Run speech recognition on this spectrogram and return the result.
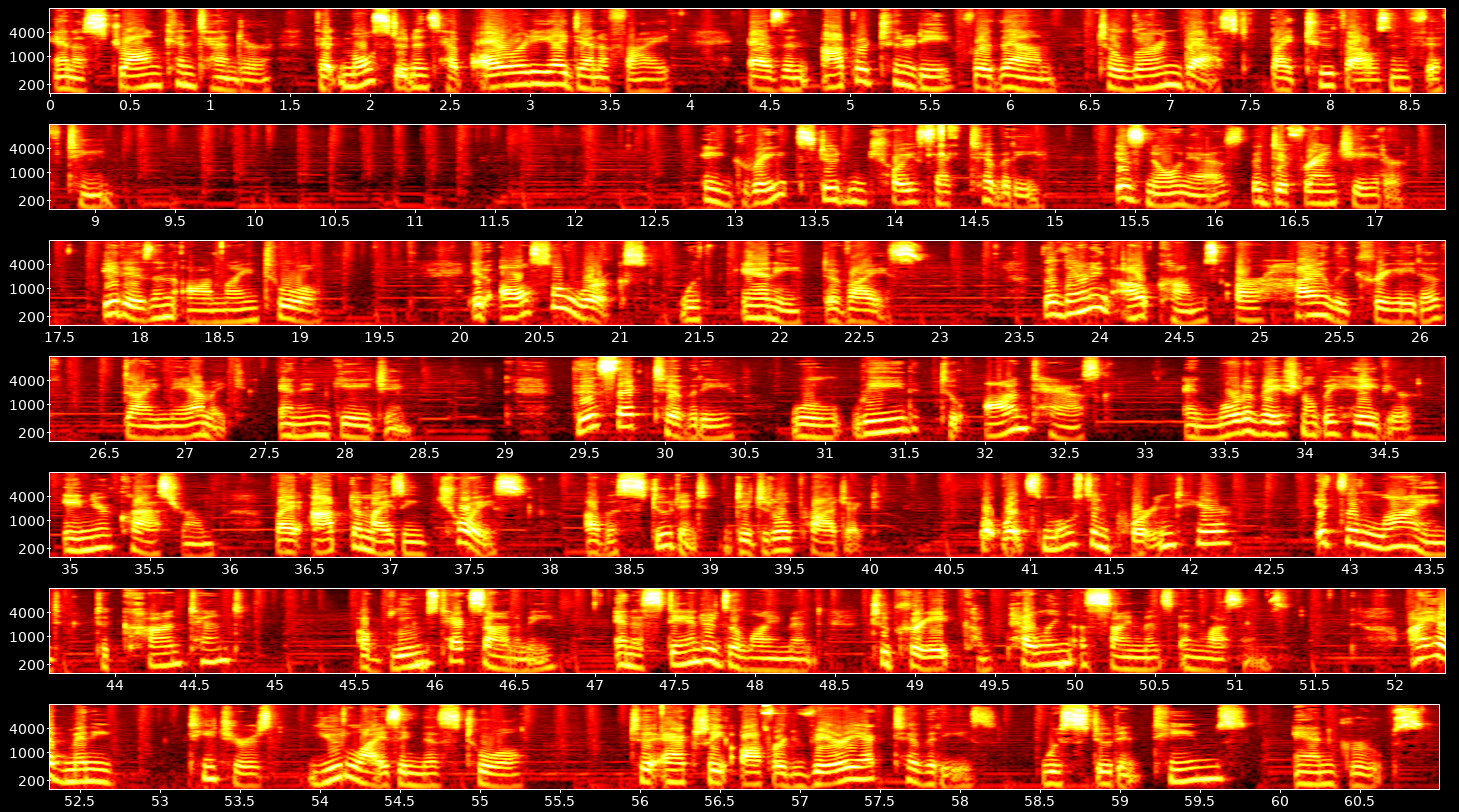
and a strong contender that most students have already identified as an opportunity for them to learn best by 2015. A great student choice activity is known as the differentiator. It is an online tool. It also works with any device. The learning outcomes are highly creative, dynamic, and engaging. This activity will lead to on task and motivational behavior in your classroom by optimizing choice of a student digital project. But what's most important here, it's aligned to content of Bloom's taxonomy and a standards alignment to create compelling assignments and lessons. I have many teachers utilizing this tool to actually offer varied activities with student teams and groups.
